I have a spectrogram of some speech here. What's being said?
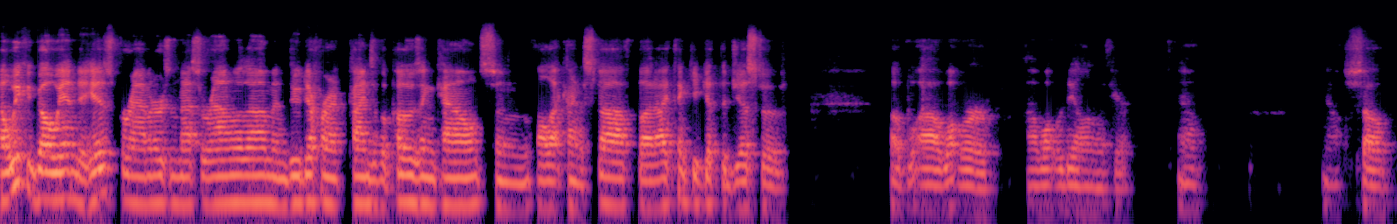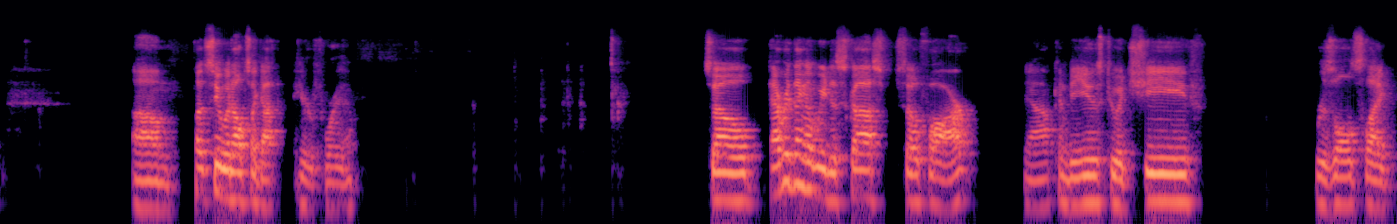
Now we could go into his parameters and mess around with them and do different kinds of opposing counts and all that kind of stuff. But I think you get the gist of of uh, what we're uh, what we're dealing with here. Yeah. Yeah. So um, let's see what else I got here for you. So everything that we discussed so far, yeah, can be used to achieve results like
